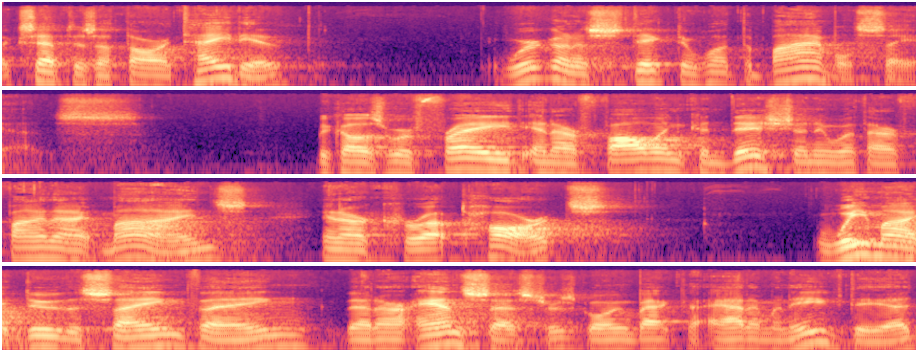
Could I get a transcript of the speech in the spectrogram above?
accept as authoritative, we're going to stick to what the Bible says because we're afraid in our fallen condition and with our finite minds in our corrupt hearts, we might do the same thing that our ancestors, going back to Adam and Eve, did,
